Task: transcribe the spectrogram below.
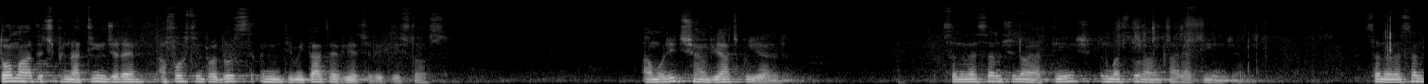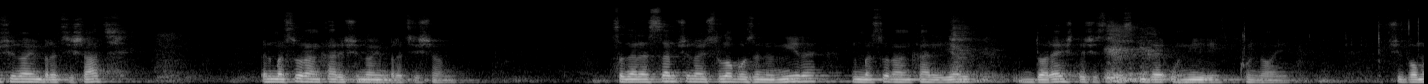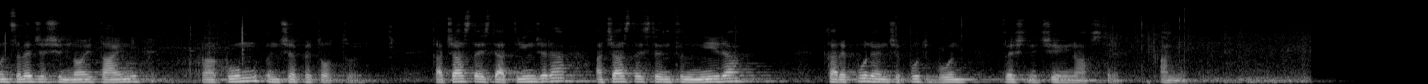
Toma, deci prin atingere, a fost introdus în intimitatea vieții lui Hristos. A murit și a înviat cu El. Să ne lăsăm și noi atinși în măsura în care atingem. Să ne lăsăm și noi îmbrățișați în măsura în care și noi îmbrățișăm. Să ne lăsăm și noi slobozi în unire în măsura în care El dorește și se deschide unirii cu noi și vom înțelege și noi tainic că acum începe totul. Că aceasta este atingerea, aceasta este întâlnirea care pune început bun veșniciei noastre. Amin.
